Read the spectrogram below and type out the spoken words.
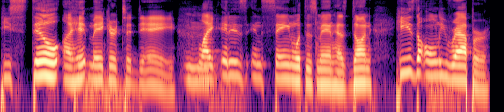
He's still a hit maker today. Like, it is insane what this man has done. He's the only rapper,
